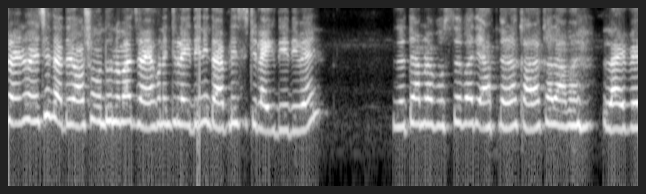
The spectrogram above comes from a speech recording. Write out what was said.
জয়েন হয়েছে তাদের অসংখ্য ধন্যবাদ। যারা এখন একটি লাইক দিইনি তারা প্লিজ একটি লাইক দিয়ে দিবেন। যাতে আমরা বুঝতে পারি আপনারা কারা কারা আমার লাইভে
